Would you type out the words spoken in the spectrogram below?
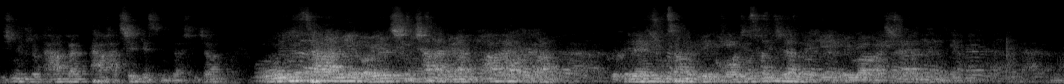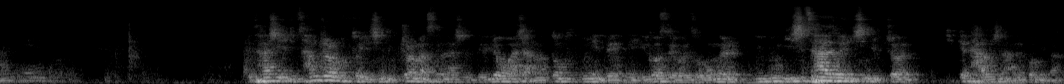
26절 다, 가- 다 같이 읽겠습니다. 시작. 모든 사람이 너희를 칭찬하면 화하도다. 그들의 조상들이 거짓 선지자들에게 이와 같이 하는 사실 23절부터 26절 말씀을 사실 늘려고 하지 않았던 부분인데 읽었어요. 그래서 오늘 24에서 26절은 깊게 다루진 않을 겁니다.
